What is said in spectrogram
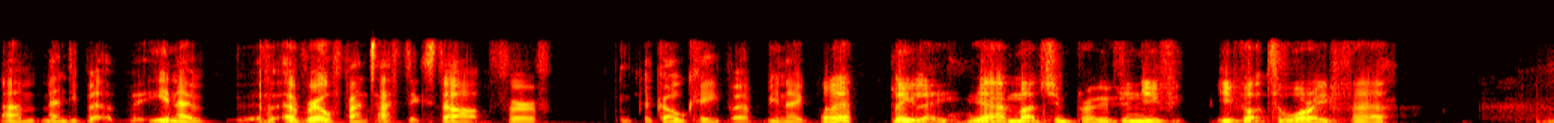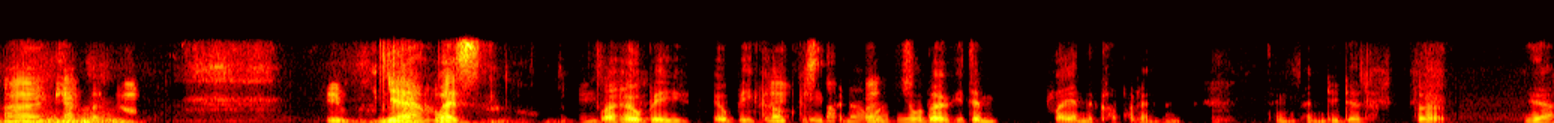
um, Mendy, but you know, a real fantastic start for a goalkeeper. You know, well, yeah, completely. Yeah, much improved, and you've you've got to worry for uh, Kepa now. Yeah, Wes. Well, he'll be he'll be cup keeper now, won't he? Although he didn't play in the cup, I don't think. I think Mendy did, but yeah.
